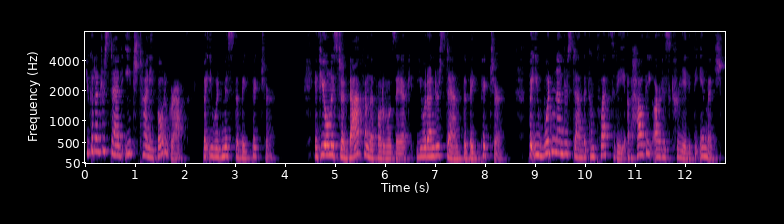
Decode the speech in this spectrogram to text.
you could understand each tiny photograph, but you would miss the big picture. If you only stood back from the photo mosaic, you would understand the big picture, but you wouldn't understand the complexity of how the artist created the image.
